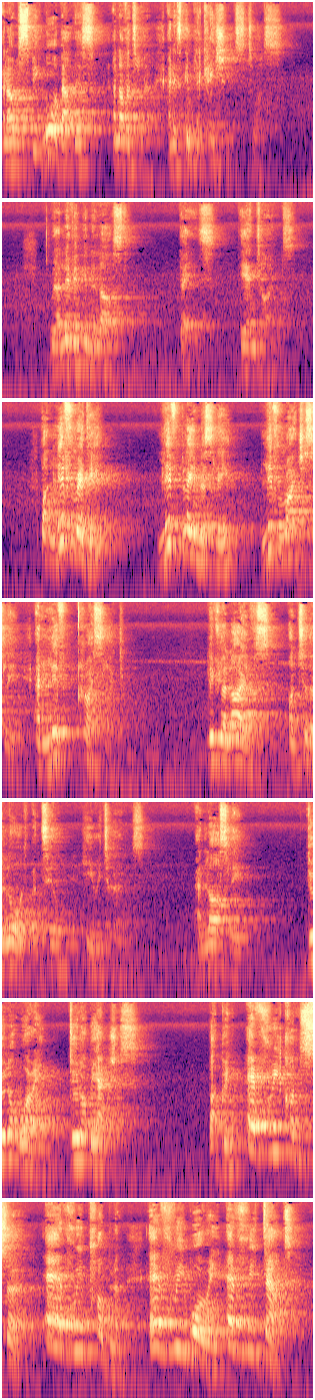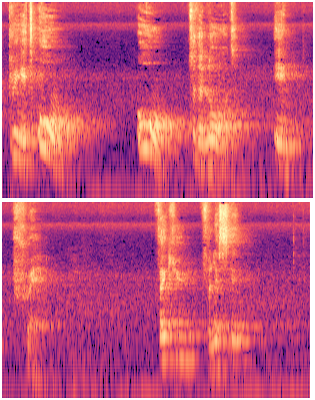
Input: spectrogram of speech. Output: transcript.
And I will speak more about this another time and its implications to us. We are living in the last days, the end times. But live ready, live blamelessly, live righteously, and live Christ-like. Live your lives unto the Lord until he returns. And lastly, do not worry, do not be anxious, but bring every concern, every problem, every worry, every doubt, bring it all, all to the Lord in prayer. Thank you for listening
